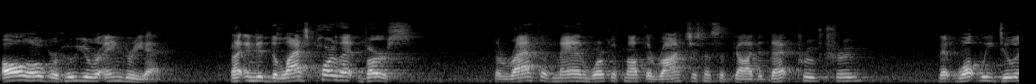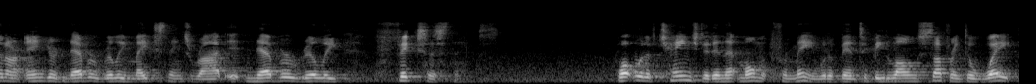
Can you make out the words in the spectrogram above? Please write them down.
all over who you were angry at? Right? And did the last part of that verse, the wrath of man worketh not the righteousness of God, did that prove true? That what we do in our anger never really makes things right. It never really fixes things. What would have changed it in that moment for me would have been to be long suffering, to wait,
